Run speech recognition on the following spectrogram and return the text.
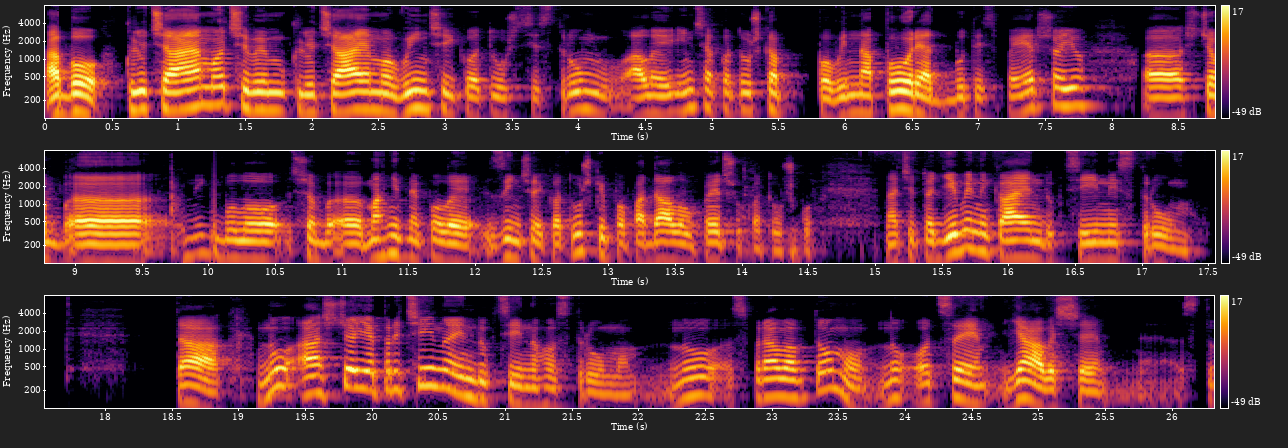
Або включаємо чи виключаємо в іншій котушці струм, але інша котушка повинна поряд бути з першою, е, щоб е, було, щоб е, магнітне поле з іншої катушки попадало в першу катушку. Значить, тоді виникає індукційний струм. Так, ну а що є причиною індукційного струму? Ну, справа в тому, ну, оце явище е,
